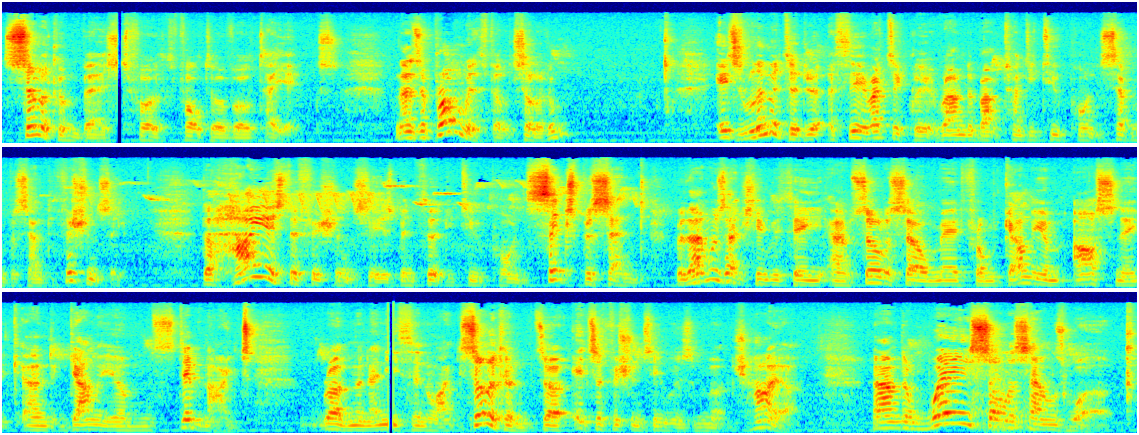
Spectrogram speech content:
silicon-based photovoltaics. Now, there's a problem with silicon. It's limited uh, theoretically at around about 22.7% efficiency. The highest efficiency has been 32.6%, but that was actually with the um, solar cell made from gallium arsenic and gallium stibnite rather than anything like silicon, so its efficiency was much higher. Now the way solar cells work,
